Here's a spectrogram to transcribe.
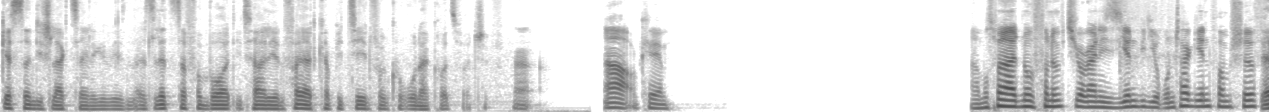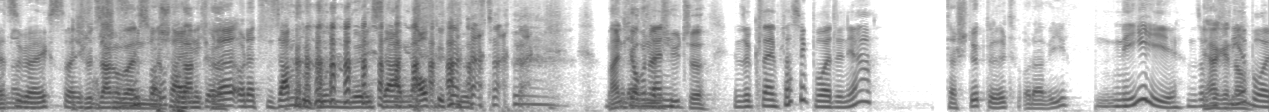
gestern die Schlagzeile gewesen. Als letzter von Bord Italien feiert Kapitän von Corona-Kreuzfahrtschiff. Ja. Ah, okay. Da muss man halt nur vernünftig organisieren, wie die runtergehen vom Schiff. Der hat sogar extra. Ich würde sagen, aber wahrscheinlich, oder, oder zusammengebunden, würde ich sagen, aufgeknüpft. Manche auch in der Tüte. In so kleinen Plastikbeuteln, ja. Zerstückelt, oder wie? Nee, in so einem ja, genau.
